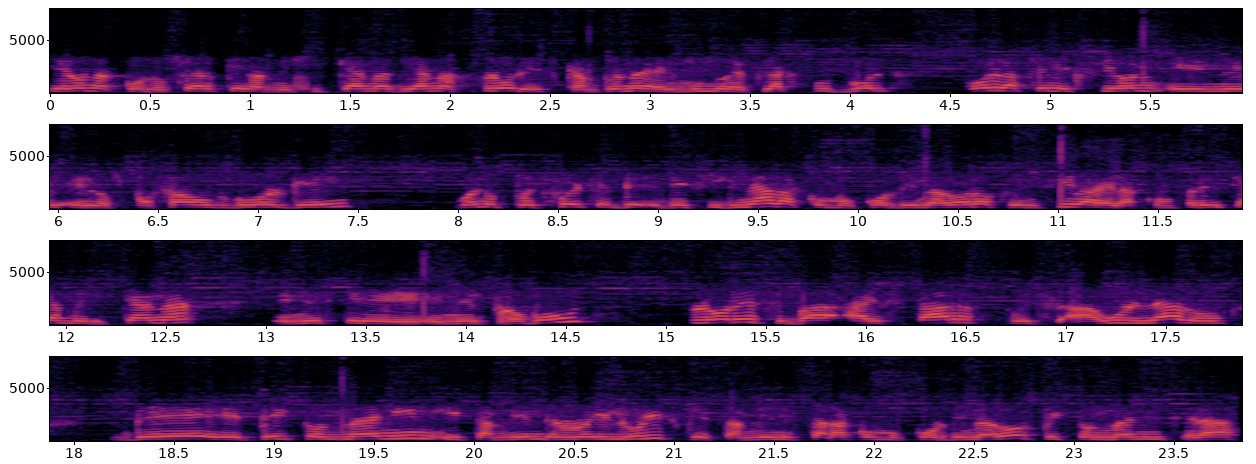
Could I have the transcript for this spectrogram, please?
dieron a conocer que la mexicana Diana Flores campeona del mundo de flag football con la selección en, en los pasados World Games, bueno, pues fue designada como coordinadora ofensiva de la conferencia americana en este en el Pro Bowl. Flores va a estar pues a un lado de eh, Peyton Manning y también de Ray Lewis, que también estará como coordinador. Peyton Manning será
